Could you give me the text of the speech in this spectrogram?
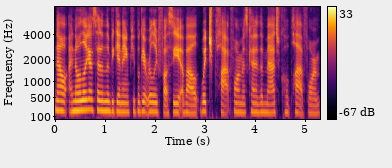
now, I know, like I said in the beginning, people get really fussy about which platform is kind of the magical platform.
